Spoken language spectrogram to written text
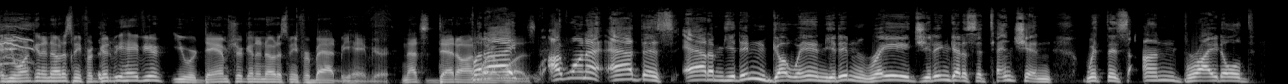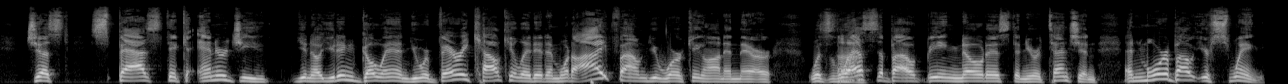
if you weren't going to notice me for good behavior, you were damn sure going to notice me for bad behavior, and that's dead on But what I, it was. I want to add this, Adam. You didn't go in, you didn't rage, you didn't get us attention with this unbridled, just spastic energy. You know, you didn't go in. You were very calculated, and what I found you working on in there was Uh-huh. less about being noticed and your attention, and more about your swing.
